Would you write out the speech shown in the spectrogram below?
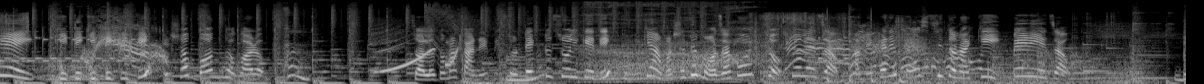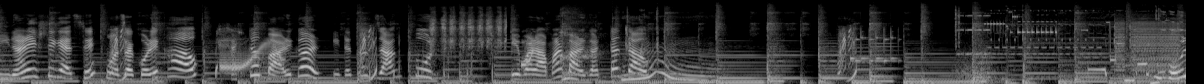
হেই কিটি কিটি কিটি এসব বন্ধ করো। চলো তোমার কানের পিছনটা একটু চুলকে দিই। তুমি কি আমার সাথে মজা করছ? চলে যাও। আমি এখানে পৌঁছছি তো নাকি? বেরিয়ে যাও। ডিনার এসে গেছে। মজা করে খাও। একটা বার্গার, এটা তো জাঙ্ক ফুড। এবার আমার বার্গারটা দাও। ভুল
